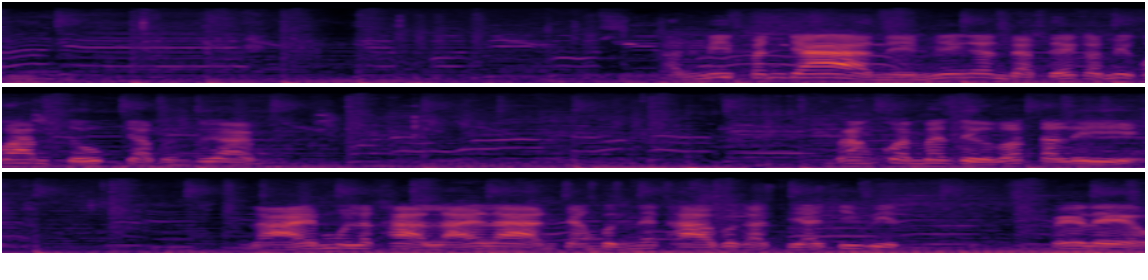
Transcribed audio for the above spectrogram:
อืมขันมีปัญญานี่มีเงินแบบใดก็มีความสุขจากเพื่อนๆบางคนมันถือลอตเตอรี่ หลายมูลค่าหลายล้านจังเบิ่งในข่าวประกาศเสียชีวิตไปแล้ว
